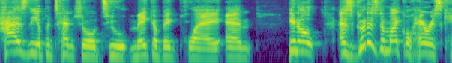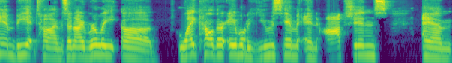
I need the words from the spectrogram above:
has the potential to make a big play. And, you know, as good as DeMichael Harris can be at times, and I really uh, like how they're able to use him in options and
